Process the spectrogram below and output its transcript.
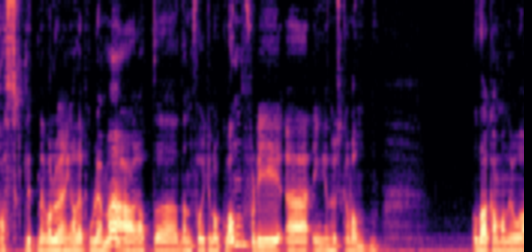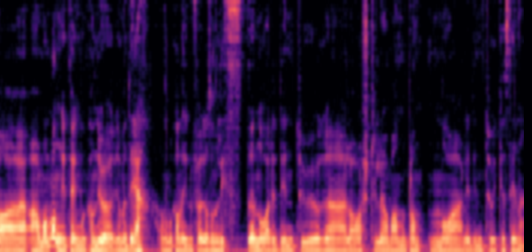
rask liten evaluering av det problemet er at uh, den får ikke nok vann fordi ingen husker å vanne. Og da man jo, har man mange ting man kan gjøre med det. Altså Man kan innføre en sånn liste. 'Nå er det din tur, Lars, til å vanne planten.' 'Nå er det din tur, Kristine.'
